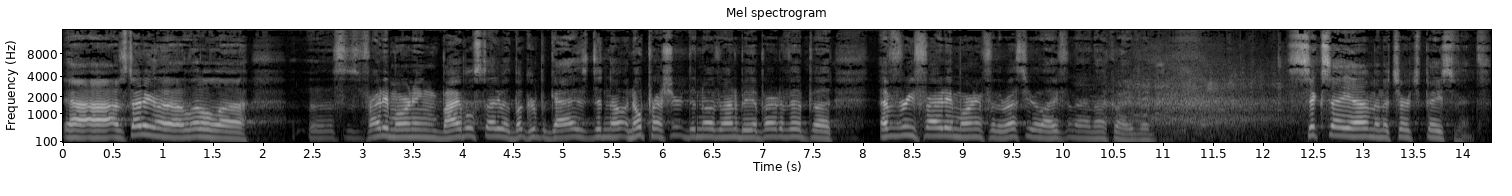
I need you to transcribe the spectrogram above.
Yeah, uh, I'm starting a little uh, this is Friday morning Bible study with a group of guys. Didn't know, no pressure. Didn't know if you want to be a part of it, but every Friday morning for the rest of your life. No, not quite, but 6 a.m. in the church basement,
